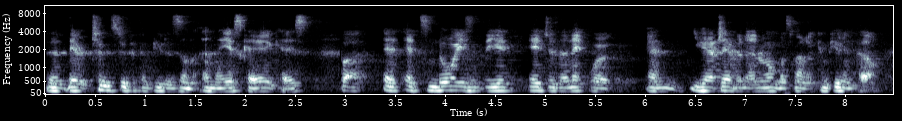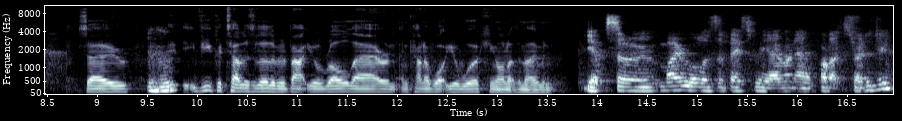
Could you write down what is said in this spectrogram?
There are two supercomputers in, in the SKA case, but it, it's noise at the edge of the network, and you have to have an enormous amount of computing power. So, mm-hmm. if you could tell us a little bit about your role there and, and kind of what you're working on at the moment. Yep. So my role is that basically I run our product strategy.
